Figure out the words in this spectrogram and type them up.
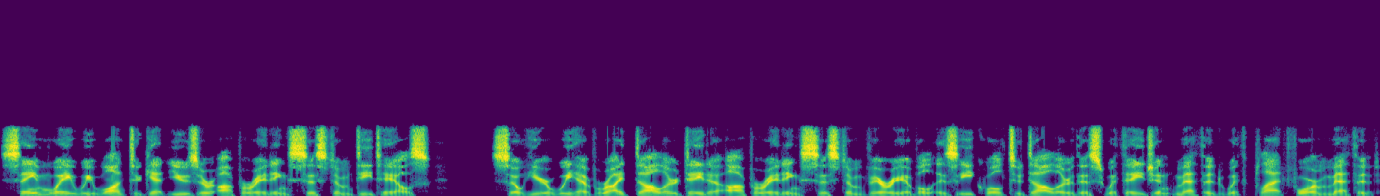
Same way we want to get user operating system details, so here we have write dollar $data operating system variable is equal to dollar $this with agent method with platform method.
